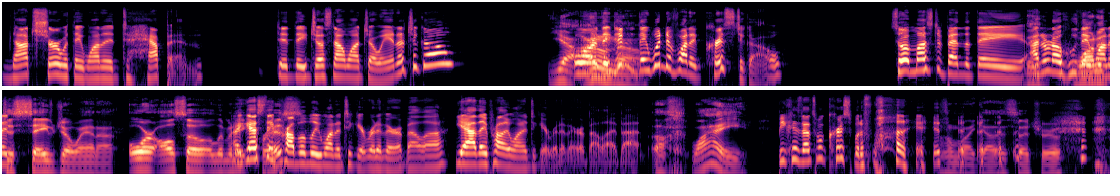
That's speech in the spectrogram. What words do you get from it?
not sure what they wanted to happen. Did they just not want Joanna to go? Yeah. Or they didn't know. they wouldn't have wanted Chris to go. So it must have been that they, I don't know who they wanted to save Joanna, or also eliminate. I guess they probably wanted to get rid of Arabella. Yeah, they probably wanted to get rid of Arabella, I bet. Ugh, why? Because that's what Chris would have wanted. Oh my god, that's so true.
